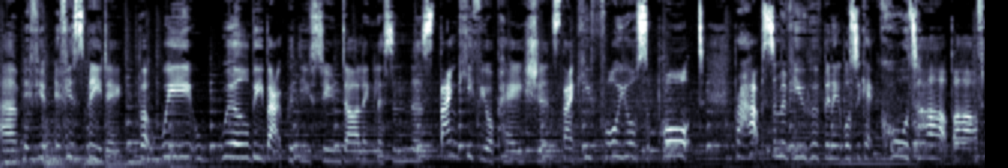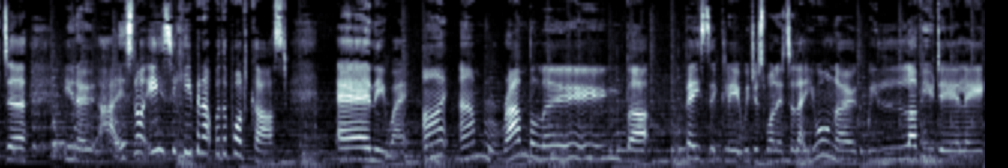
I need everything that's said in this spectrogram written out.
um, if you if you're speedy. But we will be back with you soon, darling listeners. Thank you for your patience. Thank you for your support. Perhaps some of you have been able to get caught up after, you know, uh, it's not easy keeping up with a podcast. Anyway, I am rambling, but basically, we just wanted to let you all know that we love you dearly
